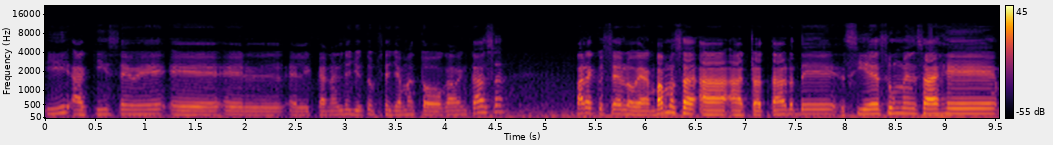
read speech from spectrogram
y aquí se ve eh, el, canal de YouTube se llama Tu abogado en casa para que ustedes lo vean. Vamos a, tratar de, si es un mensaje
